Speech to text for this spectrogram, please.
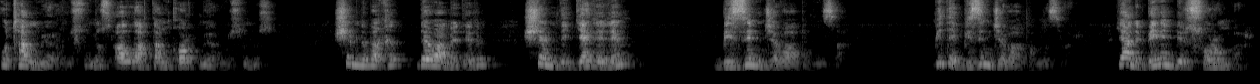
Utanmıyor musunuz? Allah'tan korkmuyor musunuz? Şimdi bakın devam edelim. Şimdi gelelim bizim cevabımıza. Bir de bizim cevabımız var. Yani benim bir sorum var.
